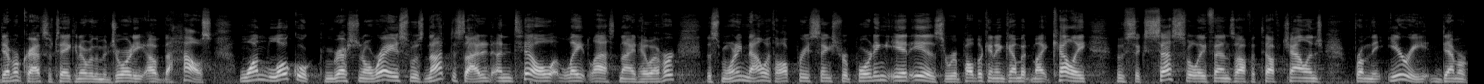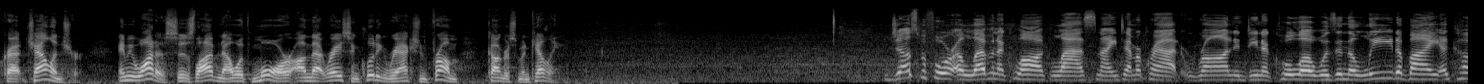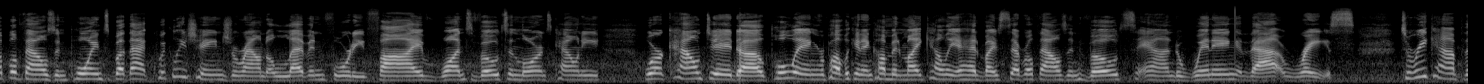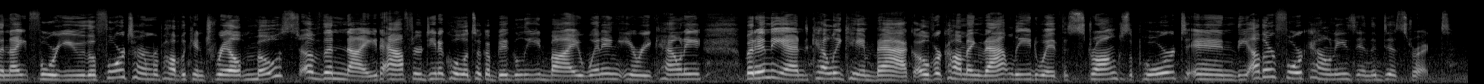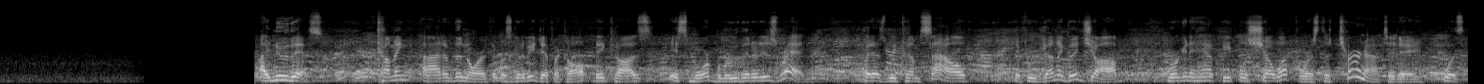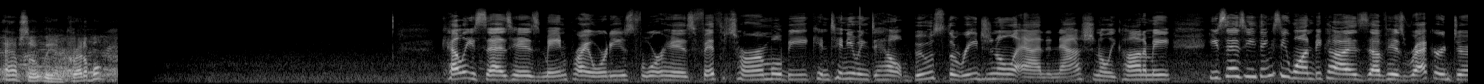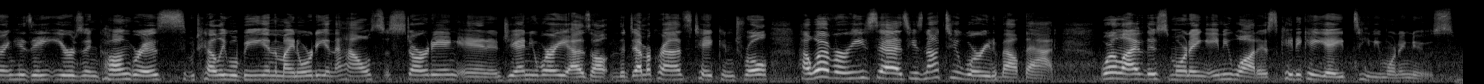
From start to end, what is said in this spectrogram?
Democrats have taken over the majority of the House. One local congressional race was not decided until late last night, however. This morning, now with all precincts reporting, it is Republican incumbent Mike Kelly who successfully fends off a tough challenge from the Erie Democrat challenger. Amy Wadas is live now with more on that race, including reaction from Congressman Kelly. Just before 11 o'clock last night, Democrat Ron DiNicola was in the lead by a couple thousand points, but that quickly changed around 1145 once votes in Lawrence County were counted, uh, pulling Republican incumbent Mike Kelly ahead by several thousand votes and winning that race. To recap the night for you, the four-term Republican trailed most of the night after DiNicola took a big lead by winning Erie County. But in the end, Kelly came back, overcoming that lead with strong support in the other four counties in the district. I knew this coming out of the north, it was going to be difficult because it's more blue than it is red. But as we come south, if we've done a good job, we're going to have people show up for us. The turnout today was absolutely incredible. Kelly says his main priorities for his fifth term will be continuing to help boost the regional and national economy. He says he thinks he won because of his record during his eight years in Congress. Kelly will be in the minority in the House starting in January as all the Democrats take control. However, he says he's not too worried about that. We're live this morning. Amy Wadas, KDKA TV Morning News.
